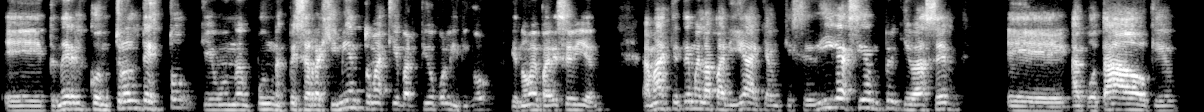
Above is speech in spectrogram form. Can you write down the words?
eh, tener el control de esto, que es una, una, especie de regimiento más que partido político, que no me parece bien. Además, este tema de la paridad, que aunque se diga siempre que va a ser eh, acotado, que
